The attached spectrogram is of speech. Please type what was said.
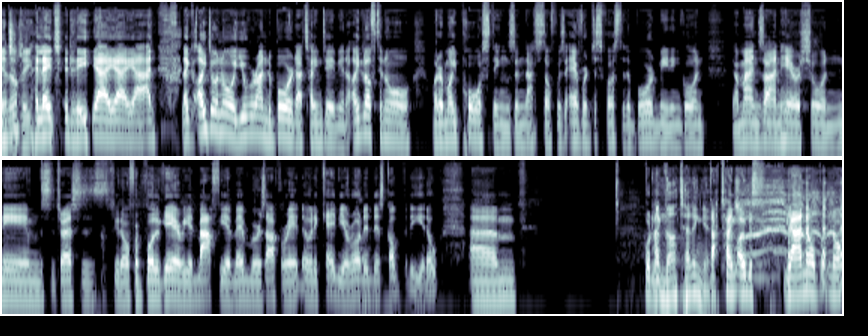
you know? Allegedly. Allegedly, yeah, yeah, yeah. And like, I don't know, you were on the board that time, Damien. I'd love to know whether my postings and that stuff was ever discussed at a board meeting going, your man's on here showing names, addresses, you know, for Bulgarian mafia members operating out of Kenya running this company, you know. Um, but like I'm not telling you. that time I was yeah no but no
